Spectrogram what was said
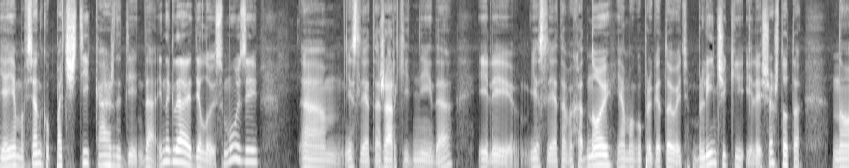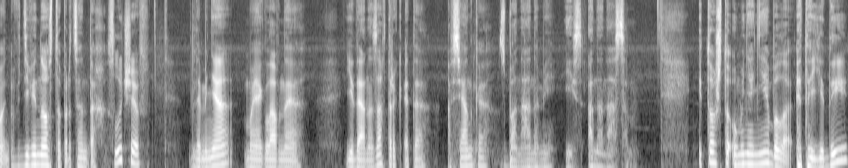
я ем овсянку почти каждый день, да. Иногда я делаю смузи, эм, если это жаркие дни, да, или если это выходной, я могу приготовить блинчики или еще что-то, но в 90% случаев для меня моя главная еда на завтрак — это овсянка с бананами и с ананасом. И то, что у меня не было этой еды,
